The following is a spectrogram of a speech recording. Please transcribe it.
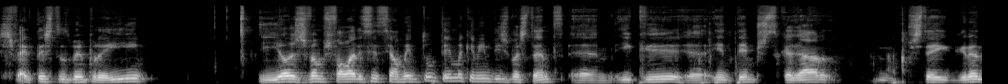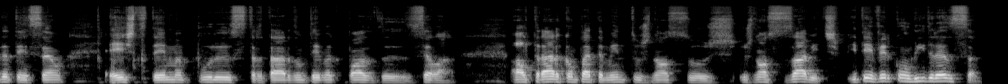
Espero que esteja tudo bem por aí. E hoje vamos falar essencialmente de um tema que a mim me diz bastante um, eh, e que uh, em tempos, se calhar, prestei grande atenção a este tema por se tratar de um tema que pode, sei lá, alterar completamente os nossos, os nossos hábitos e tem a ver com liderança.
